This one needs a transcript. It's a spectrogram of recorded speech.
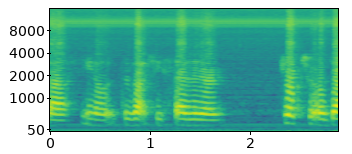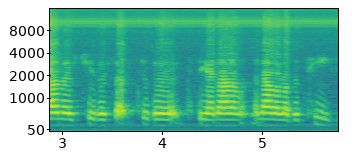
that you know there's actually cellular structural damage to the to the to the enamel, enamel of the teeth.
